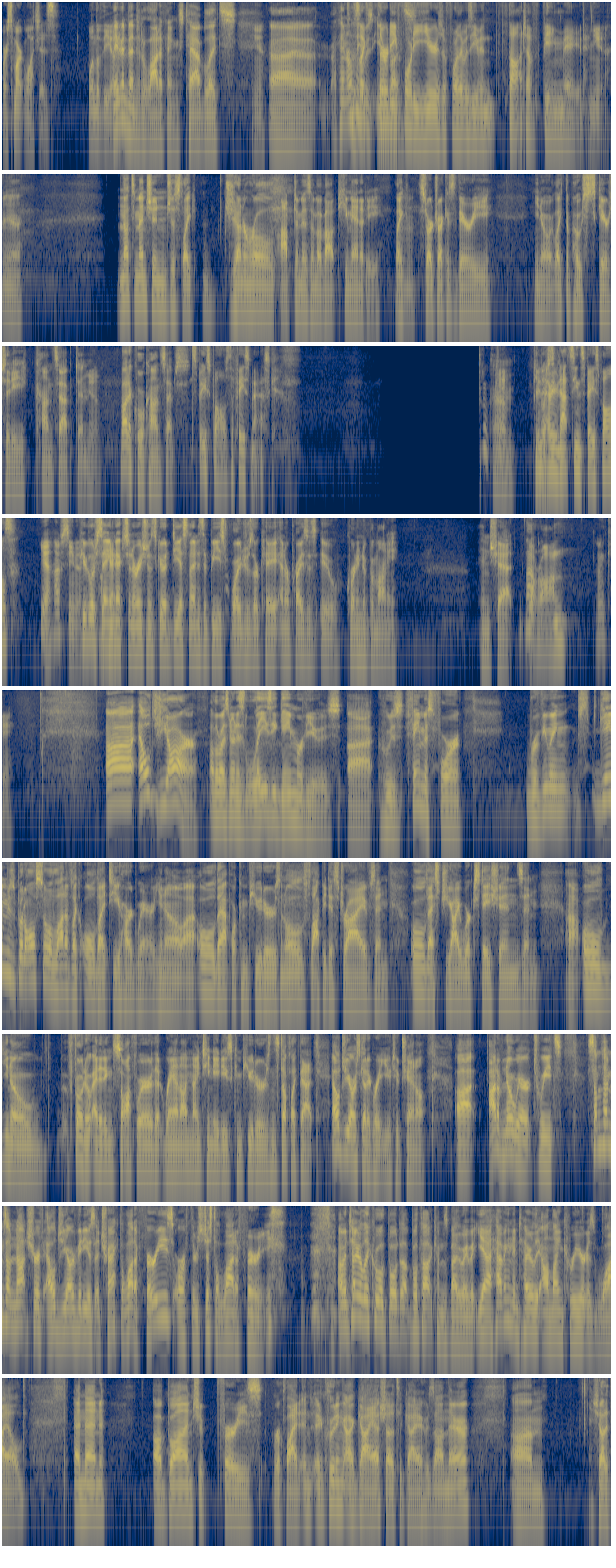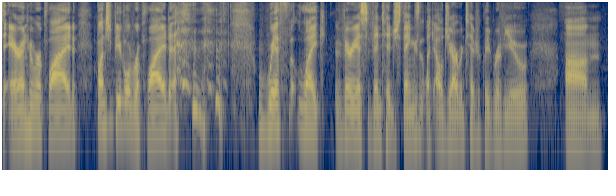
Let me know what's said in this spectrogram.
or smartwatches. One of the other. they've invented a lot of things, tablets. yeah. Uh I think I It don't was think like it was 30, earbuds. 40 years before that was even thought of being made. yeah. Yeah. Not to mention just like general optimism about humanity. Like Mm-hmm. Star Trek is very, you know, like the post scarcity concept and Yeah. a lot of cool concepts. Spaceballs, the face mask. Um, You- people, have you not seen Spaceballs? Yeah, I've seen it. people are saying Okay. Next Generation is good, DS9 is a beast, Voyager's okay, Enterprise is ew, according to Bamani in chat. Not wrong. Okay. Uh, LGR, otherwise known as Lazy Game Reviews, uh, who's famous for reviewing games, but also a lot of like old IT hardware. You know, uh, old Apple computers and old floppy disk drives and old SGI workstations and uh, old, you know, photo editing software that ran on 1980s computers and stuff like that. LGR's got a great YouTube channel. Uh, out of nowhere, tweets. Sometimes I'm not sure if LGR videos attract a lot of furries or if there's just a lot of furries. I'm entirely cool with both, both outcomes, by the way, but yeah, having an entirely online career is wild. And then a bunch of furries replied, in- including uh, Gaia. Shout out to Gaia who's on there. Um, shout out to Aaron who replied. A bunch of people replied with like various vintage things that like LGR would typically review. Um,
